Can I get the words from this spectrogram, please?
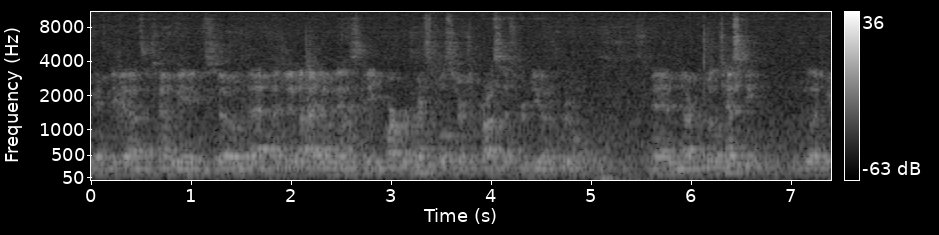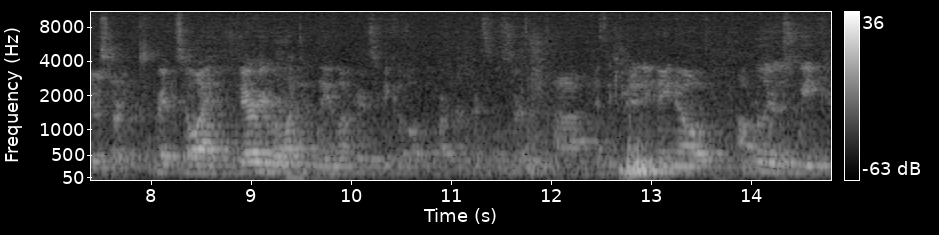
we have to get out to town meeting. So that agenda item is the Parker Principal Search Process Review and Approval. And Dr. Milaschewski, would you like to get us started? Great, so I very reluctantly am up here to speak about the Parker Principal Search. Uh, As the community may know, uh, earlier this week,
